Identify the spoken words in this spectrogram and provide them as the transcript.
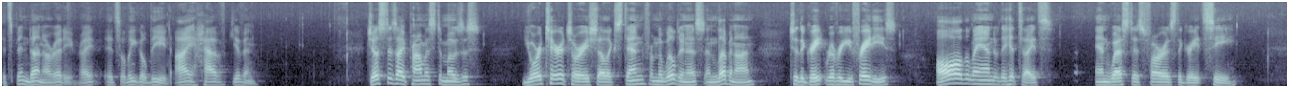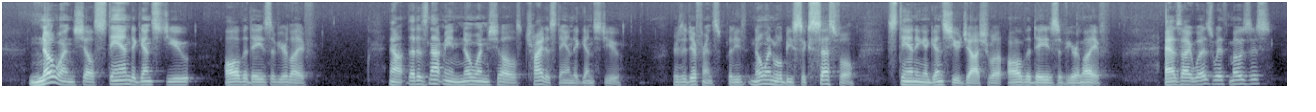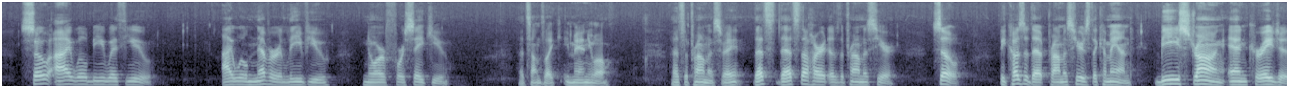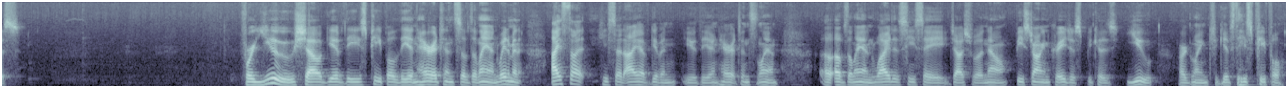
It's been done already, right? It's a legal deed. I have given. Just as I promised to Moses, your territory shall extend from the wilderness and Lebanon to the great river Euphrates, all the land of the Hittites, and west as far as the great sea. No one shall stand against you all the days of your life. Now, that does not mean no one shall try to stand against you. There's a difference, but no one will be successful standing against you, Joshua, all the days of your life. As I was with Moses, so I will be with you. I will never leave you nor forsake you. That sounds like Emmanuel. That's a promise, right? That's, that's the heart of the promise here. So, because of that promise, here's the command Be strong and courageous. For you shall give these people the inheritance of the land. Wait a minute. I thought he said, I have given you the inheritance land uh, of the land. Why does he say, Joshua, now be strong and courageous because you are going to give these people?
